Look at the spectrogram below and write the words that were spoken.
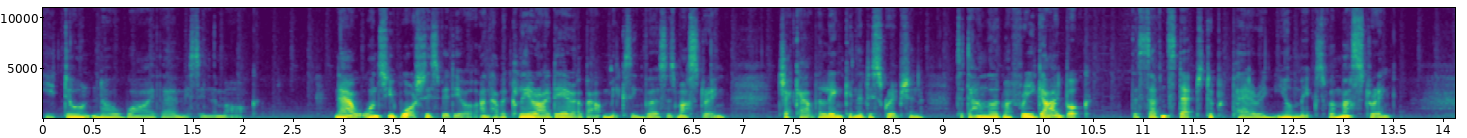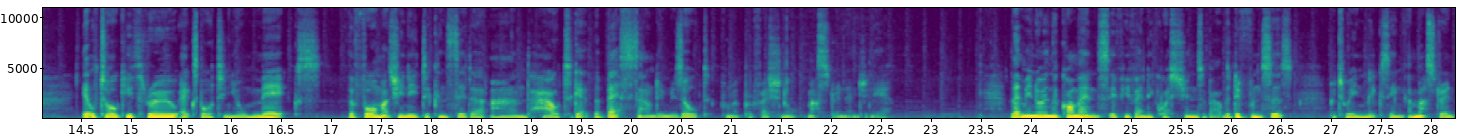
you don't know why they're missing the mark. Now, once you've watched this video and have a clear idea about mixing versus mastering, check out the link in the description to download my free guidebook, The 7 Steps to Preparing Your Mix for Mastering. It'll talk you through exporting your mix, the formats you need to consider, and how to get the best sounding result from a professional mastering engineer. Let me know in the comments if you've any questions about the differences between mixing and mastering.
